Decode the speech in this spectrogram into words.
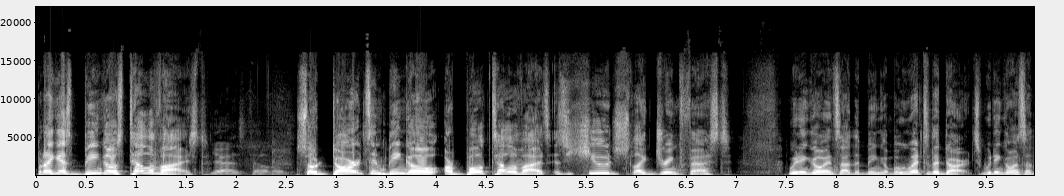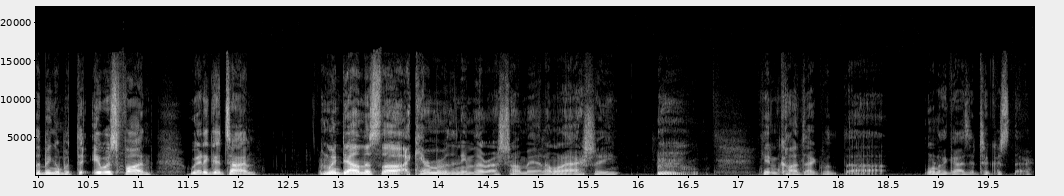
But I guess bingo's televised. yeah, it's televised. So darts and bingo are both televised. It's a huge like drink fest. We didn't go inside the bingo, but we went to the darts. We didn't go inside the bingo, but th- it was fun. We had a good time. Went down this. Uh, I can't remember the name of the restaurant, man. I want to actually get in contact with uh, one of the guys that took us there.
